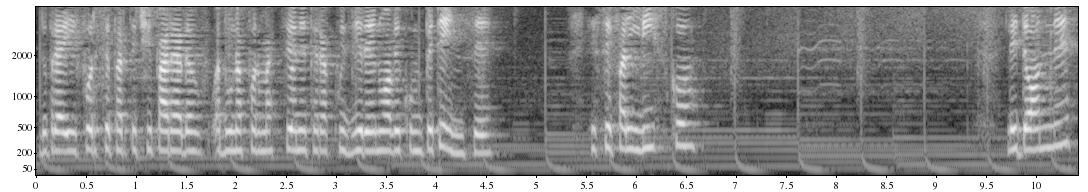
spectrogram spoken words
dovrei forse partecipare ad, una formazione per acquisire nuove competenze? E se fallisco? Le donne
